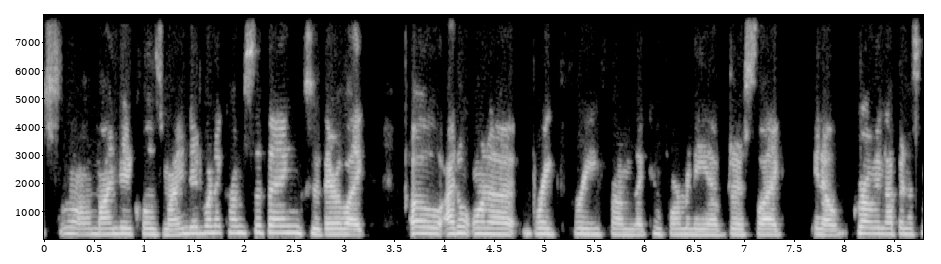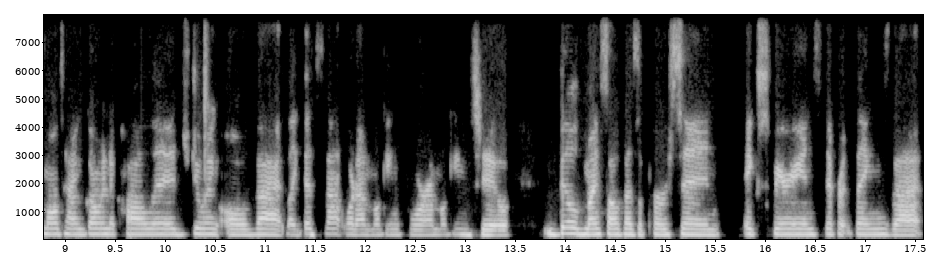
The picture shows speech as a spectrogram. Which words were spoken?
small minded, closed minded when it comes to things. So they're like, oh, I don't want to break free from the conformity of just like, you know, growing up in a small town, going to college, doing all that. Like, that's not what I'm looking for. I'm looking to build myself as a person, experience different things that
